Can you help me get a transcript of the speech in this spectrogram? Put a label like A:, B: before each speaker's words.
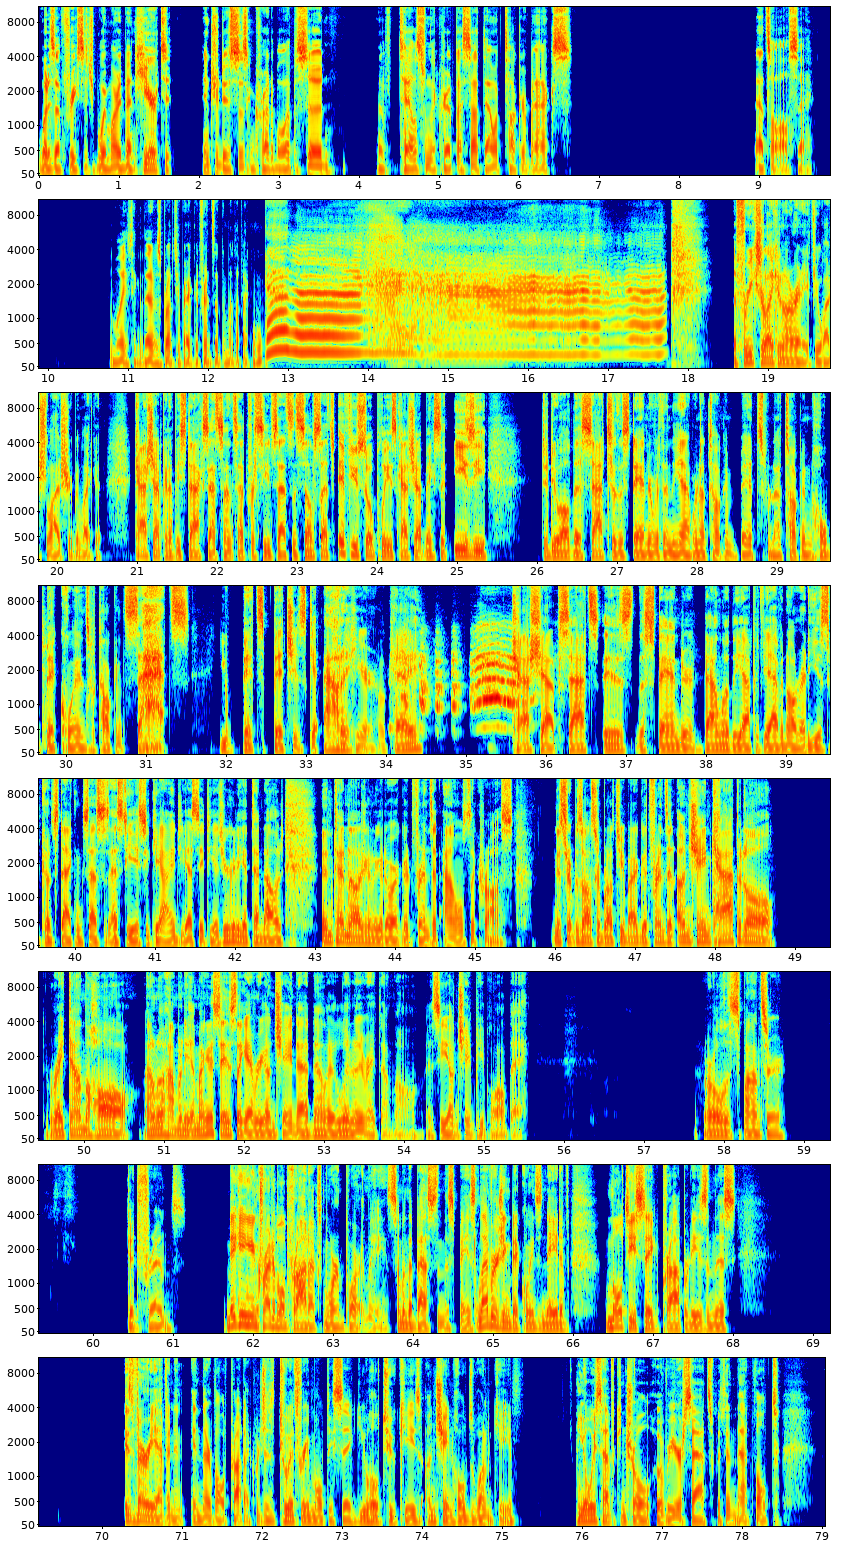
A: What is up, freaks? It's your boy Marty Bent here to introduce this incredible episode of Tales from the Crypt. I sat down with Tucker Max. That's all I'll say. And while you think that it was brought to you by our good friends at the motherfucking The freaks are liking it already. If you watch the live stream, you like it. Cash App can help you stack sats, send sats, receive sats, and self sets if you so please. Cash App makes it easy to do all this. Sats are the standard within the app. We're not talking bits. We're not talking whole bitcoins. We're talking sats. You bits bitches, get out of here, okay? Cash App Sats is the standard. Download the app if you haven't already. Use the code Stacking Sats S T A C K I N G S A T S. You're going to get ten dollars, and ten dollars going to go to our good friends at Owls Lacrosse. This trip is also brought to you by our good friends at Unchained Capital. Right down the hall. I don't know how many. Am I going to say this like every Unchained ad now? They're literally right down the hall. I see Unchained people all day. Our oldest sponsor. Good friends. Making incredible products, more importantly, some of the best in the space, leveraging Bitcoin's native multi sig properties in this is very evident in their Vault product, which is a two or three multi sig. You hold two keys, Unchained holds one key. You always have control over your sats within that Vault.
